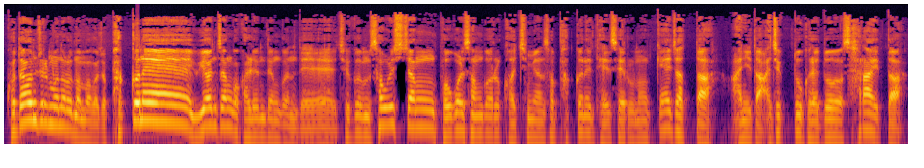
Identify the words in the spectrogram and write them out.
그 다음 질문으로 넘어가죠. 박근혜 위원장과 관련된 건데 지금 서울시장 보궐선거를 거치면서 박근혜 대세로는 깨졌다. 아니다. 아직도 그래도 살아있다.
